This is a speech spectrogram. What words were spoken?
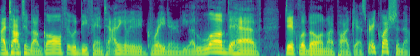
I'd talk to him about golf. It would be fantastic. I think it would be a great interview. I'd love to have Dick LeBeau on my podcast. Great question, though.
